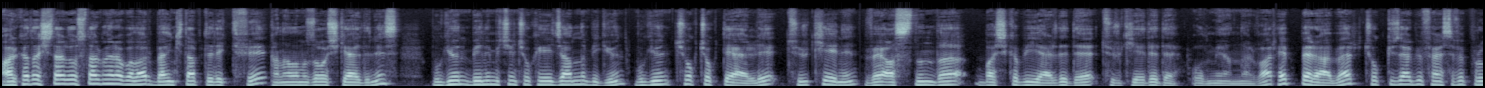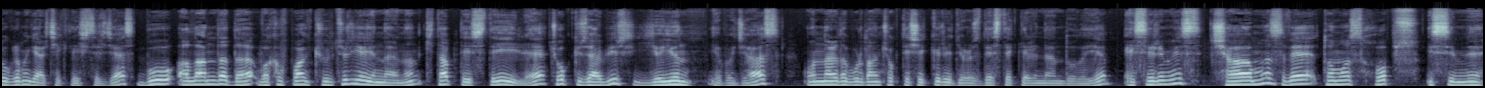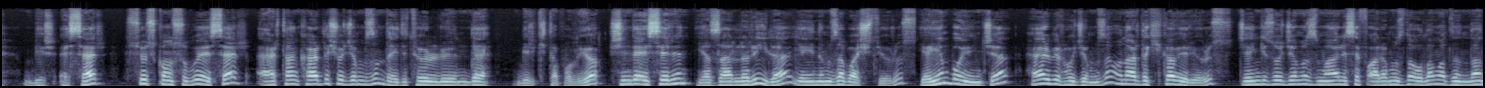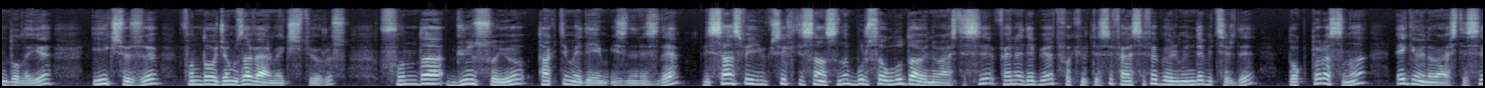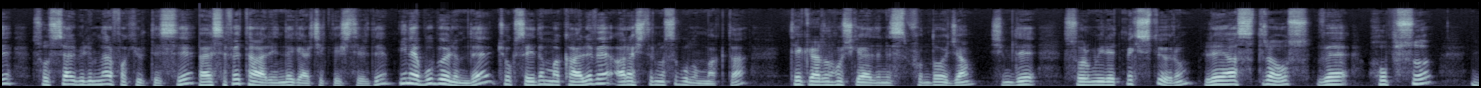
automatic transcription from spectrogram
Arkadaşlar dostlar merhabalar ben Kitap Dedektifi kanalımıza hoş geldiniz. Bugün benim için çok heyecanlı bir gün. Bugün çok çok değerli Türkiye'nin ve aslında başka bir yerde de Türkiye'de de olmayanlar var. Hep beraber çok güzel bir felsefe programı gerçekleştireceğiz. Bu alanda da Vakıfbank Kültür Yayınları'nın kitap desteğiyle çok güzel bir yayın yapacağız. Onlara da buradan çok teşekkür ediyoruz desteklerinden dolayı. Eserimiz Çağımız ve Thomas Hobbes isimli bir eser. Söz konusu bu eser Ertan Kardeş hocamızın da editörlüğünde bir kitap oluyor. Şimdi eserin yazarlarıyla yayınımıza başlıyoruz. Yayın boyunca her bir hocamıza onar dakika veriyoruz. Cengiz hocamız maalesef aramızda olamadığından dolayı ilk sözü Funda hocamıza vermek istiyoruz. Funda Günsoy'u takdim edeyim izninizle. Lisans ve yüksek lisansını Bursa Uludağ Üniversitesi Fen Edebiyat Fakültesi Felsefe bölümünde bitirdi. Doktorasını Ege Üniversitesi Sosyal Bilimler Fakültesi Felsefe tarihinde gerçekleştirdi. Yine bu bölümde çok sayıda makale ve araştırması bulunmakta. Tekrardan hoş geldiniz Funda Hocam. Şimdi sorumu iletmek istiyorum. Lea Strauss ve Hobbes'u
